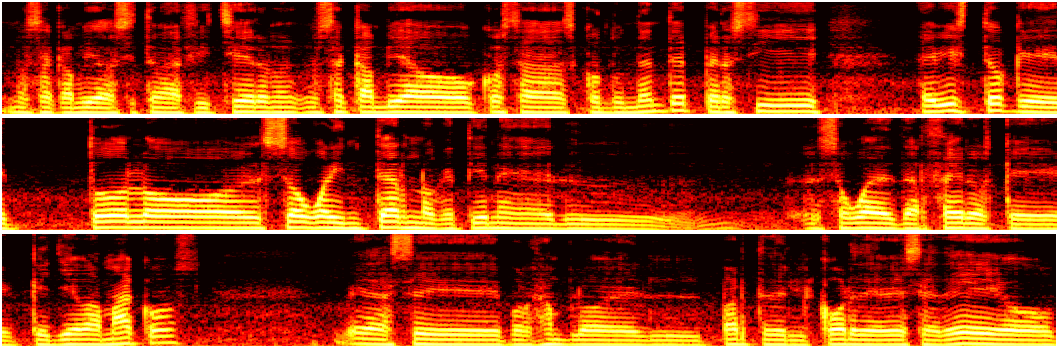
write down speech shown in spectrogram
no se ha cambiado el sistema de fichero no, se han cambiado cosas contundentes pero sí he visto que todo lo, el software interno que tiene el, software de terceros que, que lleva MacOS véase por ejemplo el parte del core de BSD o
